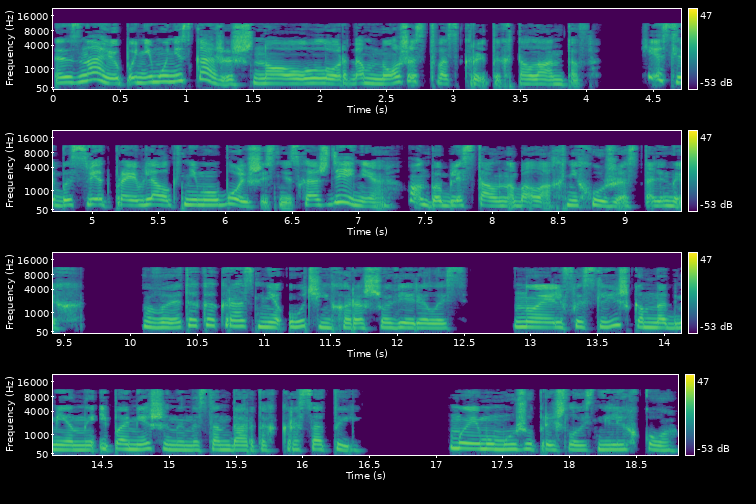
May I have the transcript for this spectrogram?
Знаю, по нему не скажешь, но у лорда множество скрытых талантов. Если бы свет проявлял к нему больше снисхождения, он бы блистал на балах не хуже остальных». В это как раз мне очень хорошо верилось. Но эльфы слишком надменны и помешаны на стандартах красоты. Моему мужу пришлось нелегко.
